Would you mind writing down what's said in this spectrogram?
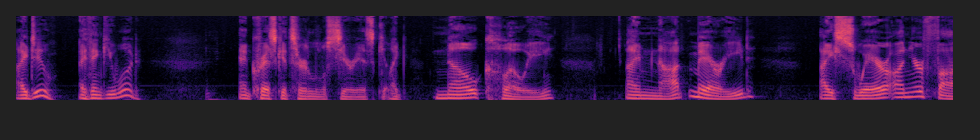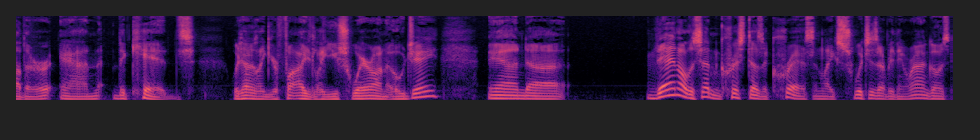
I do. I think you would." And Kris gets her a little serious, like, "No, Khloe, I'm not married. I swear on your father and the kids." which I was like, "You're fine." Like you swear on OJ, and uh, then all of a sudden, Kris does a Kris and like switches everything around. Goes,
